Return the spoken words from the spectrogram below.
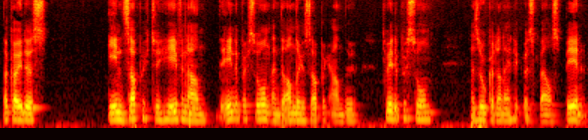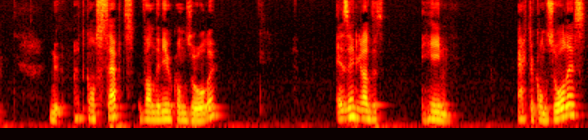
dan kan je dus één zappertje geven aan de ene persoon en de andere zapper aan de tweede persoon. En zo kan je dan eigenlijk een spel spelen. Nu, het concept van de nieuwe console is eigenlijk dat het geen echte console is.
